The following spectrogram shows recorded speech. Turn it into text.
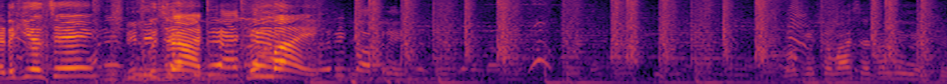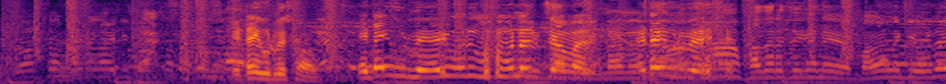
এটা কি হচ্ছে? গুজরাট মুম্বাই। এটাই উঠবে সব এটাই উঠবে এই মনে হচ্ছে আমার এটাই উঠবে ওলে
